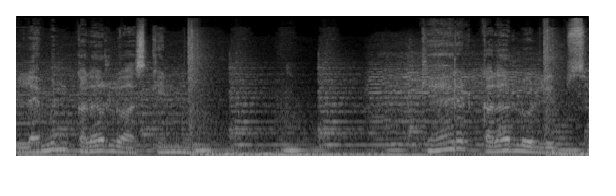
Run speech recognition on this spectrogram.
లెమన్ కలర్లు ఆ స్కిన్ క్యారెట్ కలర్లు లిప్స్.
